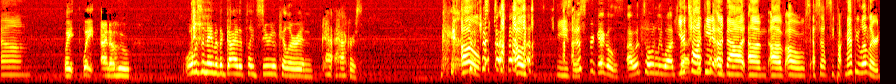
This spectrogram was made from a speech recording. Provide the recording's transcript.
Um, Wait, wait, I know who. What was the name of the guy that played serial killer in ha- Hackers? oh, oh, Jesus! Just for giggles, I would totally watch You're that. talking about um of oh SLC Punk Matthew Lillard.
